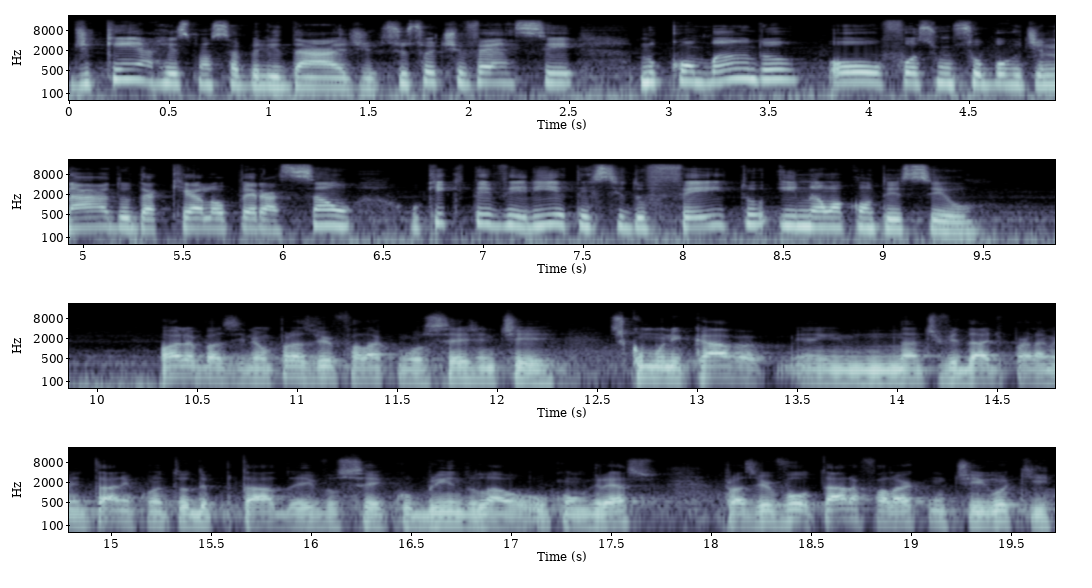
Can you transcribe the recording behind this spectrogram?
De quem é a responsabilidade? Se o senhor tivesse no comando ou fosse um subordinado daquela operação, o que, que deveria ter sido feito e não aconteceu? Olha, Basílio, é um prazer falar com você. A gente se comunicava na atividade parlamentar, enquanto eu deputado aí, você cobrindo lá o Congresso. Prazer voltar a falar contigo aqui.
